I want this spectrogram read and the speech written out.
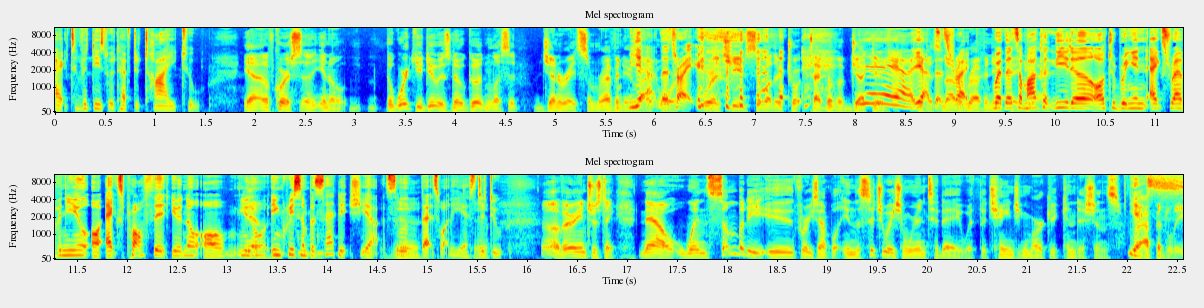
activities would have to tie to. Yeah, and of course, uh, you know, the work you do is no good unless it generates some revenue. Yeah, right? that's or, right. or achieves some other to- type of objective. Yeah, yeah, yeah, that's right. Whether it's a market leader or to bring in X revenue or X profit, you know, or you know, increase in percentage. Yeah, so that's what he has to do. Oh, very interesting. Now, when somebody is, for example, in the situation we're in today with the changing market conditions Yes. rapidly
